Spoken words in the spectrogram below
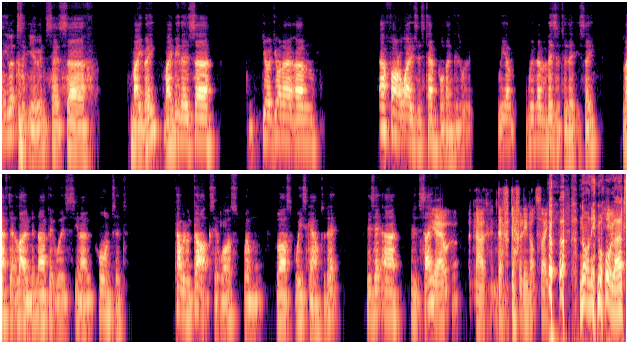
He looks at you and says, uh, Maybe, maybe there's. Uh, do you, do you want to. Um, how far away is this temple then? Because we, we um, we've never visited it, you see. Left it alone, didn't know if it was, you know, haunted. Covered with garks it was when last we scouted it. Is it uh is it safe? yeah no def- definitely not safe Not anymore, lad.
